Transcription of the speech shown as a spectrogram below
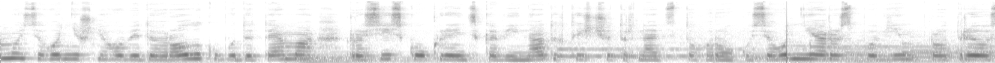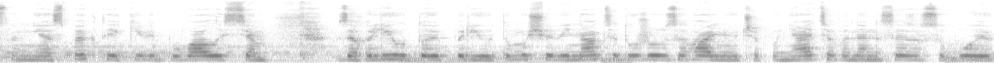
Темою сьогоднішнього відеоролику буде тема російсько-українська війна 2014 року. Сьогодні я розповім про три основні аспекти, які відбувалися взагалі у той період, тому що війна це дуже узагальнююче поняття. Вона несе за собою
